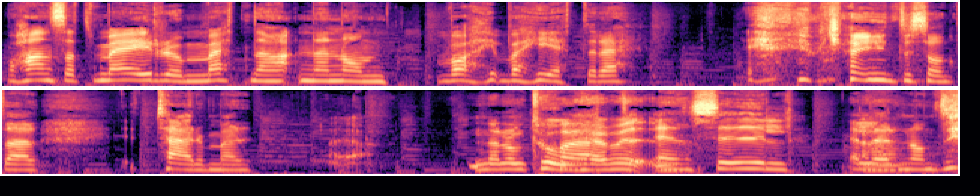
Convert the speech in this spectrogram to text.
Och han satt med i rummet när, när någon, vad, vad heter det? Jag kan ju inte sånt där termer. När de tog Sköt heroin. en sil eller Ja. någonting.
